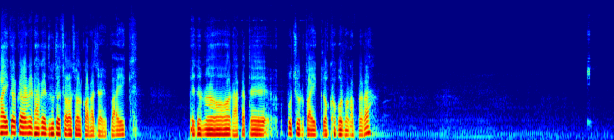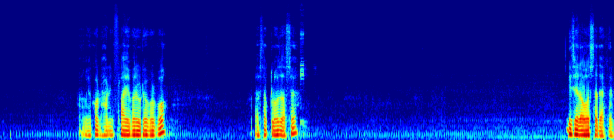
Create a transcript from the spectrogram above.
বাইকের কারণে ঢাকায় দ্রুত চলাচল করা যায়। বাইক এই জন্য ঢাকাতে প্রচুর বাইক লক্ষ্য করবেন আপনারা। আমি এখন হানি ফ্লাইওভারে উঠে পড়ব। রাস্তা ক্লোজ আছে। নিচের অবস্থা দেখেন।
